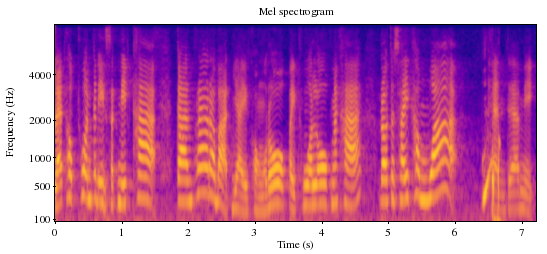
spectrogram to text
และทบทวนกันอีกสักนิดค่ะ การแพร่ระบาดใหญ่ของโรคไปทั่วโลกนะคะ เราจะใช้คำว่า pandemic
